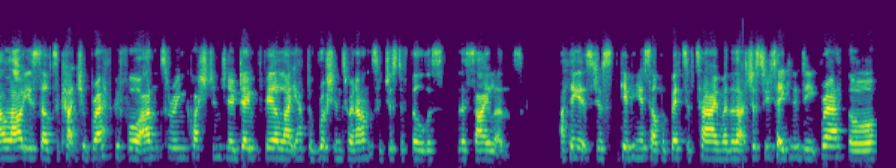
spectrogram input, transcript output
allow yourself to catch your breath before answering questions. You know, don't feel like you have to rush into an answer just to fill the, the silence. I think it's just giving yourself a bit of time, whether that's just through taking a deep breath or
